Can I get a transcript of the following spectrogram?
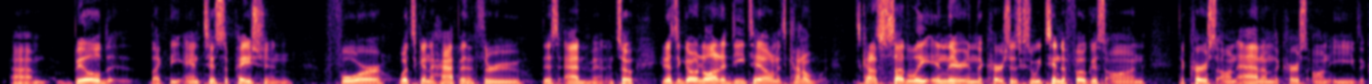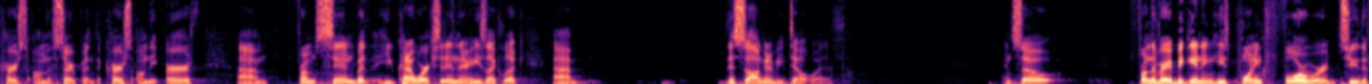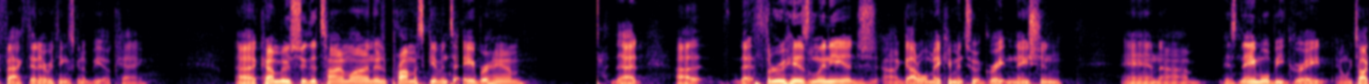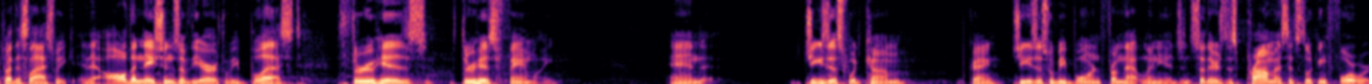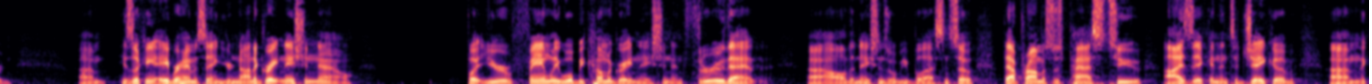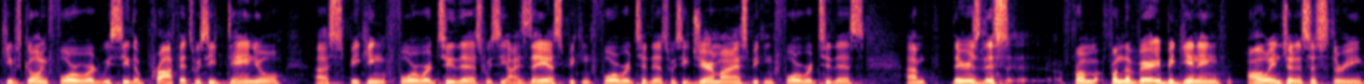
um, build like the anticipation for what's going to happen through this advent. And so he doesn't go into a lot of detail, and it's kind of it's kind of subtly in there in the curses because we tend to focus on the curse on Adam, the curse on Eve, the curse on the serpent, the curse on the earth um, from sin. But he kind of works it in there. He's like, look, um, this is all going to be dealt with. And so from the very beginning, he's pointing forward to the fact that everything's going to be okay. Uh, kind of moves through the timeline. There's a promise given to Abraham that, uh, that through his lineage, uh, God will make him into a great nation and um, his name will be great. And we talked about this last week that all the nations of the earth will be blessed through his through his family. And Jesus would come, okay? Jesus would be born from that lineage. And so there's this promise that's looking forward. Um, he's looking at Abraham and saying, You're not a great nation now, but your family will become a great nation. And through that, uh, all the nations will be blessed. And so that promise was passed to Isaac and then to Jacob. Um, it keeps going forward. We see the prophets, we see Daniel uh, speaking forward to this, we see Isaiah speaking forward to this, we see Jeremiah speaking forward to this. Um, there is this from, from the very beginning, all the way in Genesis 3.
